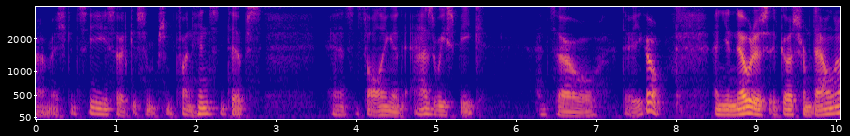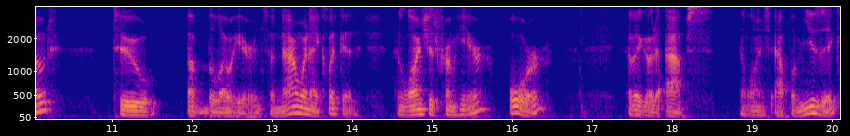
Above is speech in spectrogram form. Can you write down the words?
um, as you can see so it gives some some fun hints and tips and it's installing it as we speak. And so there you go. And you notice it goes from download to up below here. And so now when I click it and launch it from here or if I go to apps and launch Apple Music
